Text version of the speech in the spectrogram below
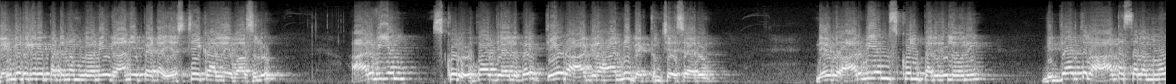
వెంకటగిరి పట్టణంలోని రాణిపేట ఎస్టీ కాలనీ వాసులు ఆర్వీఎం స్కూల్ ఉపాధ్యాయులపై తీవ్ర ఆగ్రహాన్ని వ్యక్తం చేశారు. నేడు ఆర్వీఎం స్కూల్ పరిధిలోని విద్యార్థుల ఆట స్థలంను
